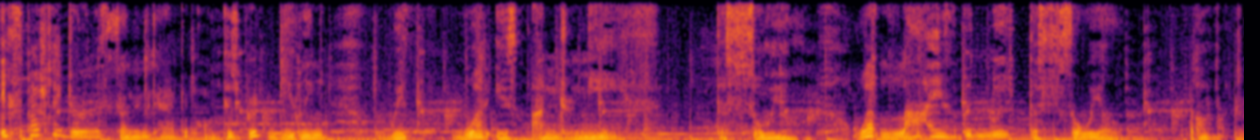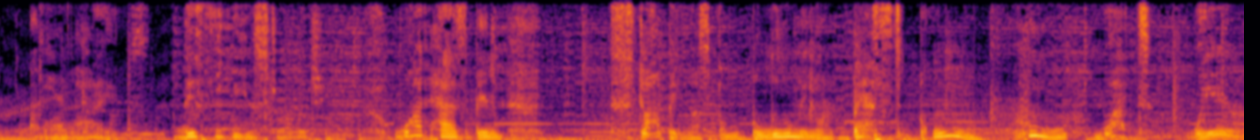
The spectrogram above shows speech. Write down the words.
Especially during the sun in Capricorn, because we're dealing with what is underneath the soil, what lies beneath the soil of, of our lives. This is the astrology. What has been stopping us from blooming our best bloom? Who, what, where?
